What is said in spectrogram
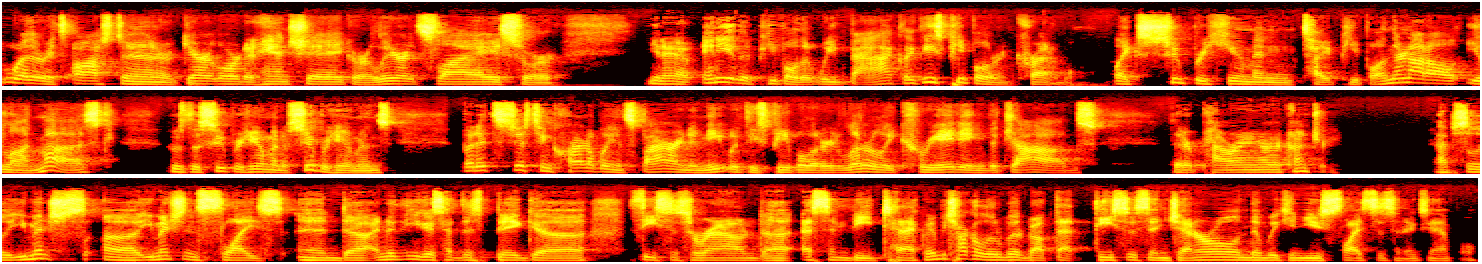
whether it's Austin or Garrett Lord at Handshake or Lear at Slice or you know any of the people that we back, like these people are incredible, like superhuman type people, and they're not all Elon Musk, who's the superhuman of superhumans. But it's just incredibly inspiring to meet with these people that are literally creating the jobs that are powering our country. Absolutely. You mentioned uh, you mentioned Slice, and uh, I know that you guys have this big uh, thesis around uh, SMB tech. Maybe talk a little bit about that thesis in general, and then we can use Slice as an example.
